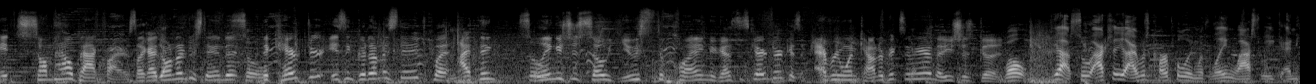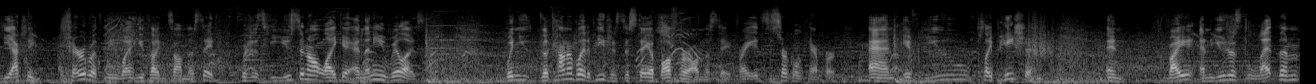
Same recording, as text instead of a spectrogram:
it somehow backfires. Like, I don't understand it. So- the character isn't good on the stage, but I think So- Ling is just so used to playing against this character because everyone counterpicks him here that he's just good. Well, yeah, so actually I was carpooling with Ling last week, and he actually shared with me what he thinks on the stage, which is he used to not like it, and then he realized when you the counterplay to Peach is to stay above her on the stage, right? It's the circle camper. And if you play patient and right, and you just let them,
